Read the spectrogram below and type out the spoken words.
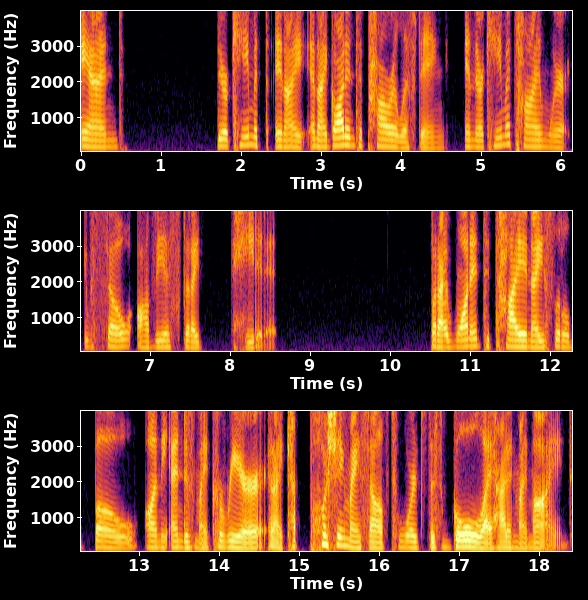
And there came a and I and I got into powerlifting and there came a time where it was so obvious that I hated it. But I wanted to tie a nice little bow on the end of my career. And I kept pushing myself towards this goal I had in my mind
